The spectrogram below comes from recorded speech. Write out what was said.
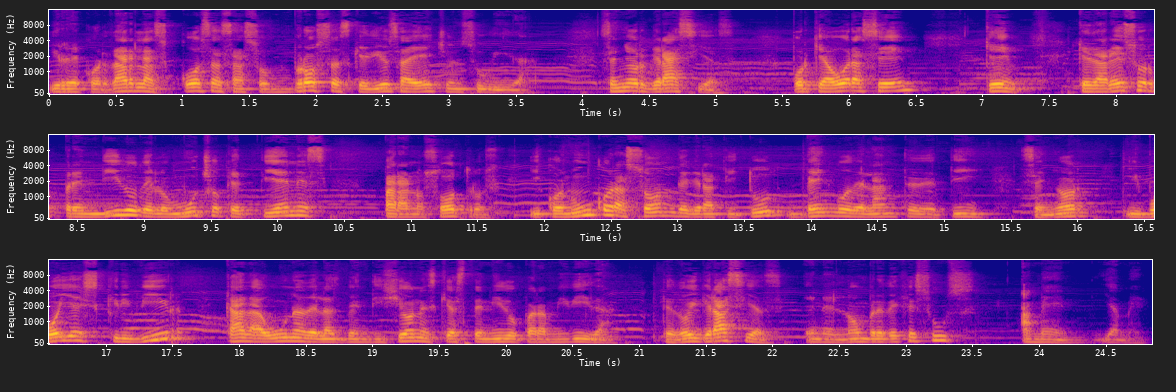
y recordar las cosas asombrosas que Dios ha hecho en su vida. Señor, gracias, porque ahora sé que quedaré sorprendido de lo mucho que tienes para nosotros y con un corazón de gratitud vengo delante de ti, Señor, y voy a escribir cada una de las bendiciones que has tenido para mi vida. Te doy gracias en el nombre de Jesús. Amén y amén.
